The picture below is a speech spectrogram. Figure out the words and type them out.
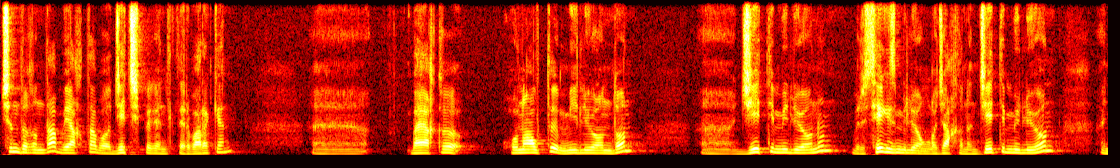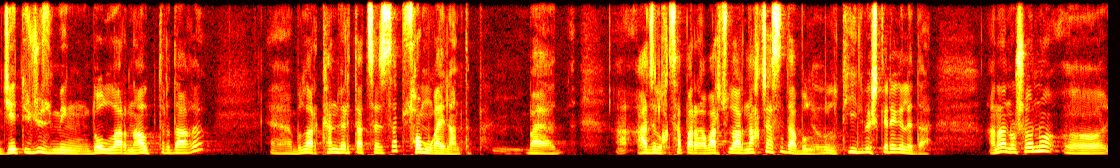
чындыгында биякта могу жетишпегендиктер бар экен баягы он алты миллиондон жети миллионун бир сегиз миллионго жакынын жети миллион жети жүз миң долларын алыптыр дагы булар конвертация жасап сомго айлантып. Баягы ажылык сапарга барчулардын акчасы да бул бул тийилбеш керек эле да. Анан ошону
